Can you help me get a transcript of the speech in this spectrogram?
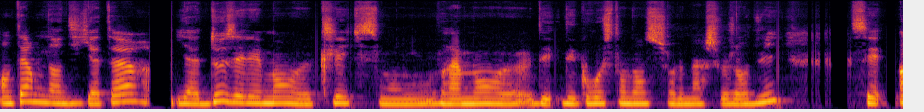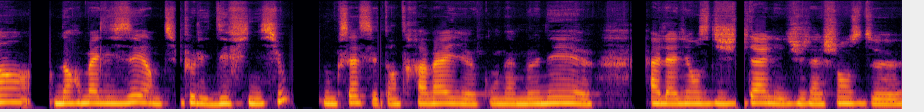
En termes d'indicateurs, il y a deux éléments euh, clés qui sont vraiment euh, des, grosses tendances sur le marché aujourd'hui. C'est un, normaliser un petit peu les définitions. Donc ça, c'est un travail euh, qu'on a mené à l'Alliance Digitale et j'ai la chance de,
